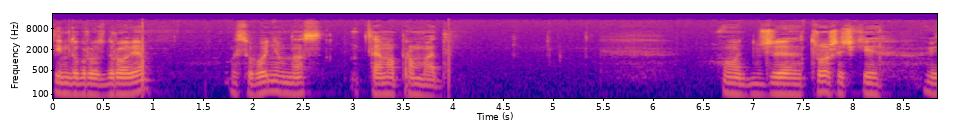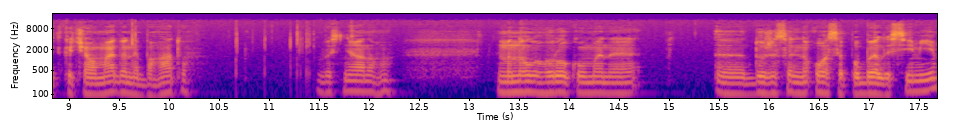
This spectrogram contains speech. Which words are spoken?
Всім доброго здоров'я. Сьогодні в нас тема про мед. Отже, трошечки відкачав меду, небагато весняного. Минулого року в мене е, дуже сильно оси побили сім'ї.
